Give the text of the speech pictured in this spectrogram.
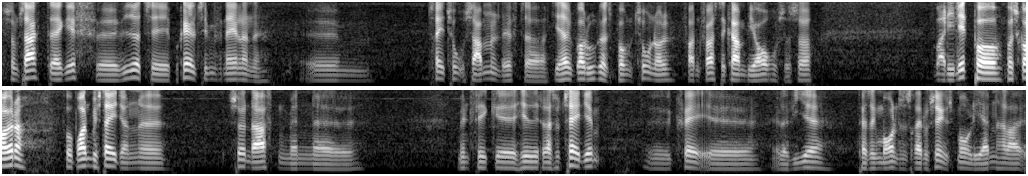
som sagt, AGF øh, videre til pokalsemifinalerne. Øh, 3-2 samlet efter, de havde et godt udgangspunkt, 2-0 fra den første kamp i Aarhus, og så var de lidt på, på skøjter på Brøndby Stadion øh, søndag aften, men, øh, men fik øh, hævet et resultat hjem, øh, kvæg, øh, eller via Patrick Mortensens reduceringsmål i anden halvleg,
